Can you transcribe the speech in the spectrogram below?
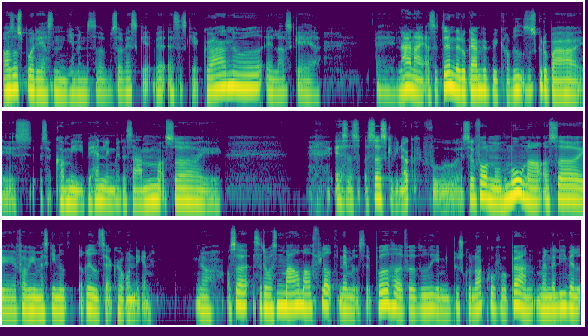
Og så spurgte jeg sådan, jamen så, så hvad skal, hvad, altså skal jeg gøre noget, eller skal jeg Øh, nej, nej, altså den, der du gerne vil blive gravid, så skal du bare øh, altså, komme i behandling med det samme, og så, øh, altså, så skal vi nok få, så får du nogle hormoner, og så øh, får vi maskineriet til at køre rundt igen. Ja, og så, så det var sådan en meget, meget flad fornemmelse. Både havde jeg fået at vide, jamen du skulle nok kunne få børn, men alligevel,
